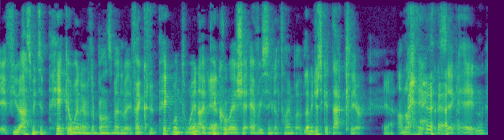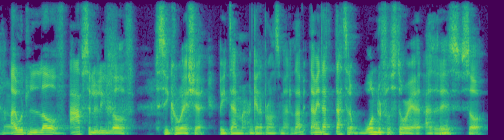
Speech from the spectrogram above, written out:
if you asked me to pick a winner of the bronze medal, if I could pick one to win, I'd Yeah. pick Croatia every single time. But let me just get that clear. Yeah. I'm not hating for the sake of hating. I would love, absolutely love to see Croatia beat Denmark and get a bronze medal. That, I mean, that, that's a wonderful story as it is. So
